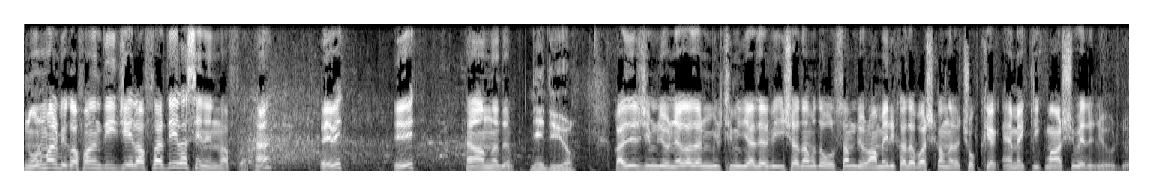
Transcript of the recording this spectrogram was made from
normal bir kafanın diyeceği laflar değil ha senin laflar. Ha? Evet. Evet. Ha anladım. Ne diyor? Kadir'cim diyor ne kadar multimilyarder bir iş adamı da olsam diyor Amerika'da başkanlara çok kıyak emeklilik maaşı veriliyor diyor.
